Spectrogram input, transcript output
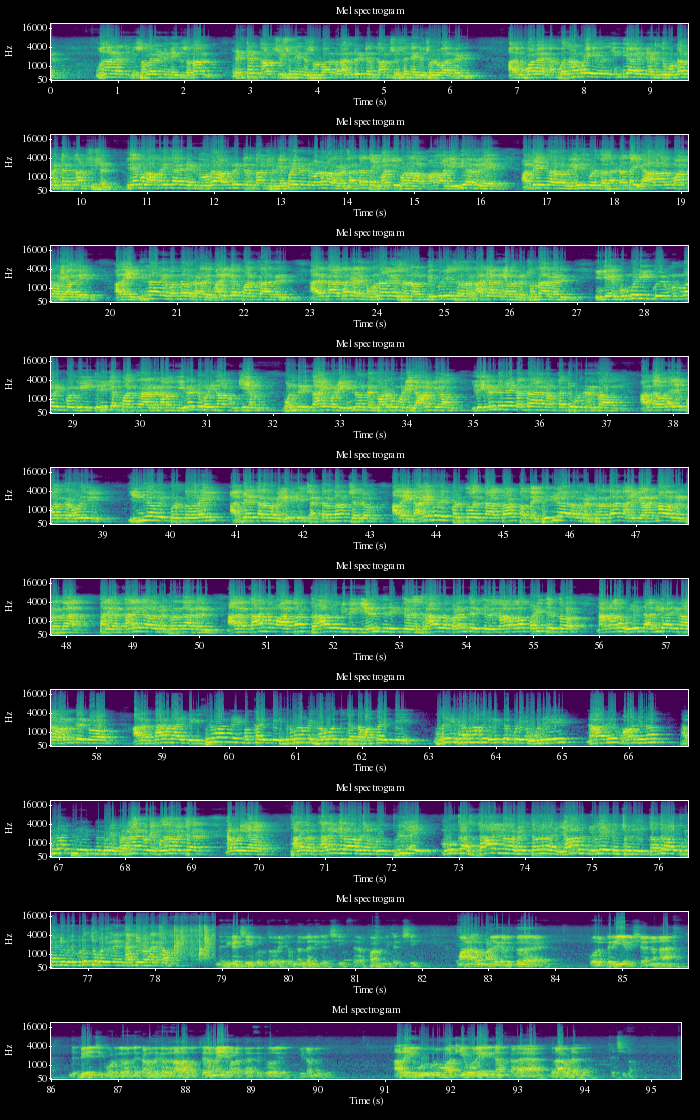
உதாரணத்துக்கு சொல்ல வேண்டும் என்று சொன்னால் ரிட்டன் கான்ஸ்டியூஷன் என்று சொல்வார்கள் அன்ரிட்டன் கான்ஸ்டியூஷன் என்று சொல்வார்கள். அது போல நம்முடைய இந்தியா என்று எடுத்துக்கொண்டால் ரிட்டன் கான்ஸ்டியூஷன் இதே போல அமெரிக்கா என்று எடுத்துக்கொண்டால் அன்ரிட்டன் கான்ஸ்டியூஷன் எப்படி வேண்டுமானால் அவர்கள் சட்டத்தை மாற்றிக் கொள்ளலாம். ஆனால் இந்தியாவிலே அம்பேத்கர் அவர்கள் எழுதி கொடுத்த சட்டத்தை யாராலும் மாற்ற முடியாது. அதை பின்னாலே வந்தவர்கள் அதை மறைக்க பார்க்கிறார்கள். அதற்காக தான் எனக்கு முன்னாலே சொன்ன அன்பிற்குரிய சோதர் ராஜாமணி அவர்கள் சொன்னார்கள் இங்கே மும்மொழி கொ- முன்மொழி கொள்கையை திரிக்க பார்க்கிறார்கள். நமக்கு இரண்டு மொழிதான் முக்கியம். ஒன்று தாய்மொழி இன்னொன்று தொடர்பு மொழி. ஆங்கிலம். இதை இரண்டுமே நன்றாக நாம் கற்றுக்கொண்டிருக்கிறோம். அந்த வகையை பார்க்கிற பொழுது இந்தியாவை பொறுத்தவரை அம்பேத்கர் அவர்கள் எழுதிய சட்டம் தான் செல்லும். அதை நடைமுறைப்படுத்துவதற்காகத்தான் தந்தை பெரியார் அவர்கள் பிறந்தார் அறிஞர் அண்ணா அவர்கள் பிறந்தார் தலைவர் கலைஞர் அவர்கள் பிறந்தார்கள். அதன் காரணமாகத்தான் திராவிடம் இன்றைக்கு எழுந்து நிற்கிறது திராவிடம் வளர்ந்திருக்கிறது. நாமெல்லாம் படித்திருக்கிறோம். நாமெல்லாம் உயர்ந்த அதிகாரிகளாக வளர்ந்திருக்கிறோம். அதன் காரணமாக இன்றைக்கு சிறுபான்மை மக்களுக்கு சிறுபான்மை சமூகத்தை சேர்ந்த மக்களுக்கு உதவிகரமாக இருக்கக்கூடிய ஒரே நாடு மாநிலம் தமிழ்நாட்டில் இருக்கக்கூடிய தமிழ்நாட்டுடைய முதலமைச்சர் நம்முடைய தலைவர் கலைஞர் அவருடைய பிள்ளை மு க ஸ்டாலின் அவர்களை தவிர யாரும் இல்லை என்று சொல்லி தந்த வாய்ப்புக்கு நன்றி கூறி முடித்துக் கொள்கிறேன். நன்றி வணக்கம். இந்த நிகழ்ச்சியை பொறுத்த வரைக்கும் நல்ல நிகழ்ச்சி சிறப்பான நிகழ்ச்சி. மாணவ மாணவிகளுக்கு ஒரு பெரிய விஷயம் என்னன்னா இந்த பேச்சு போட்டியில் வந்து கலந்துக்கிறதுனால அவங்க திறமையை வளர்க்கறதுக்கு ஒரு இடம் இருக்கு அதை உ- உருவாக்கிய ஒரே இடம் கல திராவிட கட்சி தான்.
